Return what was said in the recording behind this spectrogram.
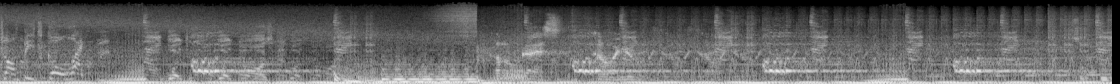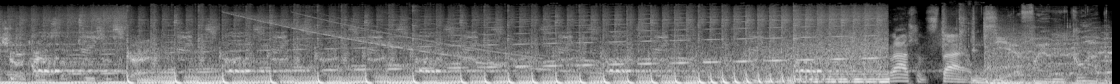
Drum beats go like. Russian style. DFM Club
